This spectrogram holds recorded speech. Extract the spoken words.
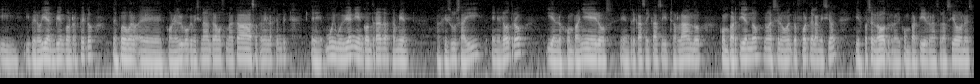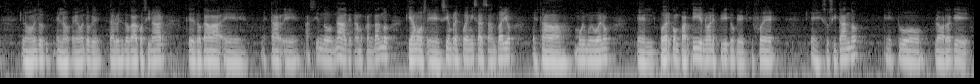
y, y, pero bien, bien con respeto. Después, bueno, eh, con el grupo que mencionaba entramos a una casa, también la gente eh, muy, muy bien y encontrar también a Jesús ahí, en el otro y en los compañeros, entre casa y casa y charlando, compartiendo, ¿no? Es el momento fuerte de la misión y después en lo otro, en el compartir, en las oraciones, en los momentos en, lo, en, el momento que tal vez te tocaba cocinar que te tocaba eh, estar eh, haciendo nada que estábamos cantando que íbamos eh, siempre después de misa al santuario estaba muy muy bueno el poder compartir no el espíritu que, que fue suscitando. Estuvo la verdad que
